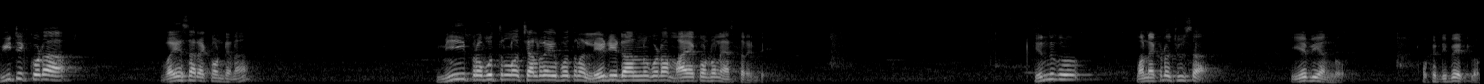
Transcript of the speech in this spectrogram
వీటికి కూడా వైఎస్ఆర్ అకౌంటేనా? మీ ప్రభుత్వంలో చెలరైపోతున్న లేడీ డాల్ను కూడా మా అకౌంట్లో వేస్తారండి. ఎందుకు? మొన్న ఎక్కడో చూసా ఏబిఎన్లో ఒక డిబేట్లో.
